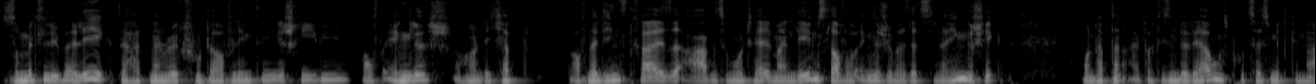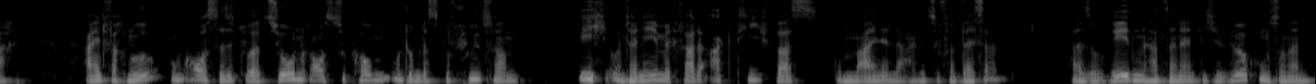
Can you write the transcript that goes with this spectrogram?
so mittelüberlegt. Da hat mir ein Recruiter auf LinkedIn geschrieben, auf Englisch und ich habe auf einer Dienstreise abends im Hotel meinen Lebenslauf auf Englisch übersetzt und dahin geschickt und habe dann einfach diesen Bewerbungsprozess mitgemacht einfach nur, um aus der Situation rauszukommen und um das Gefühl zu haben, ich unternehme gerade aktiv was, um meine Lage zu verbessern. Also reden hat seine endliche Wirkung, sondern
